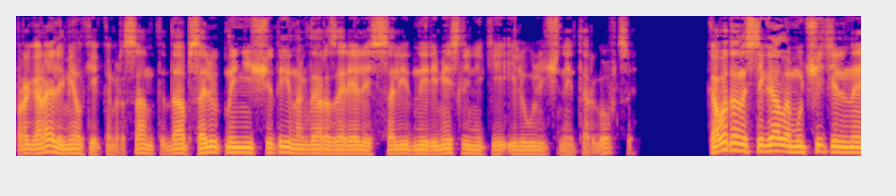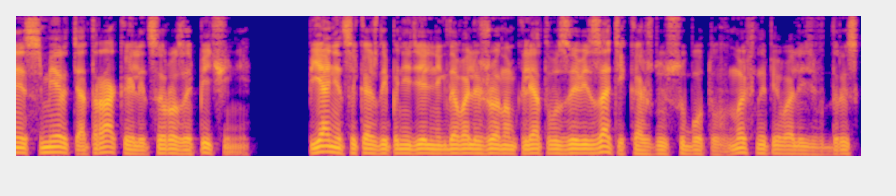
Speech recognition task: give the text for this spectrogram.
Прогорали мелкие коммерсанты, до абсолютной нищеты иногда разорялись солидные ремесленники или уличные торговцы. Кого-то настигала мучительная смерть от рака или цирроза печени. Пьяницы каждый понедельник давали женам клятву завязать и каждую субботу вновь напивались вдрызг.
